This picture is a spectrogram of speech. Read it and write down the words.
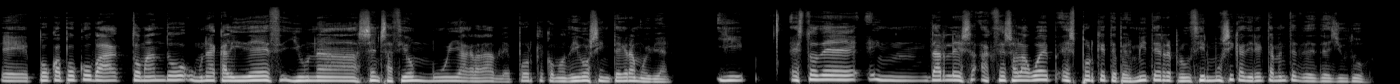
eh, poco a poco va tomando una calidez y una sensación muy agradable, porque como digo, se integra muy bien. Y esto de darles acceso a la web es porque te permite reproducir música directamente desde YouTube.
